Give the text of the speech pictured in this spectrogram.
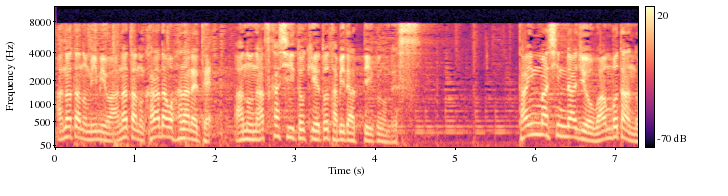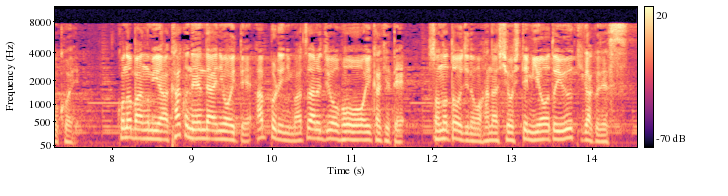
あなたの耳はあなたの体を離れてあの懐かしい時へと旅立っていくのです。タイムマシンラジオワンボタンの声。この番組は各年代においてアップルにまつわる情報を追いかけてその当時のお話をしてみようという企画です。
